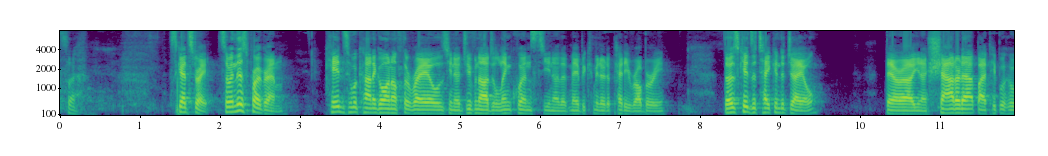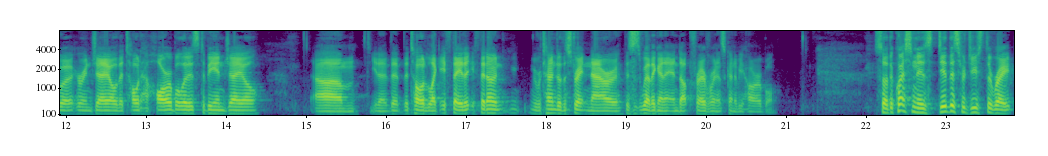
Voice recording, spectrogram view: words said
so, scared straight. So in this program, kids who are kind of going off the rails, you know, juvenile delinquents, you know, they've maybe committed a petty robbery, those kids are taken to jail. They're, uh, you know, shouted at by people who are, who are in jail. They're told how horrible it is to be in jail. Um, you know, they're, they're, told like if they if they don't return to the straight and narrow, this is where they're going to end up forever, and it's going to be horrible. So the question is, did this reduce the rate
